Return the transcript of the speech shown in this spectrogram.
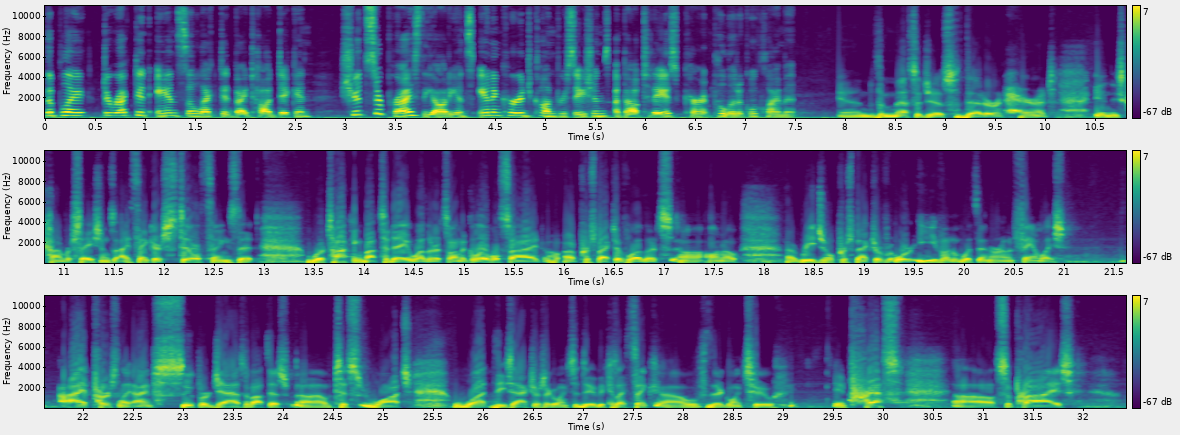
The play, directed and selected by Todd Dicken, should surprise the audience and encourage conversations about today's current political climate. And the messages that are inherent in these conversations, I think, are still things that we're talking about today, whether it's on a global side uh, perspective, whether it's uh, on a, a regional perspective, or even within our own families. I personally, I'm super jazzed about this uh, to watch what these actors are going to do because I think uh, they're going to impress, uh, surprise,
